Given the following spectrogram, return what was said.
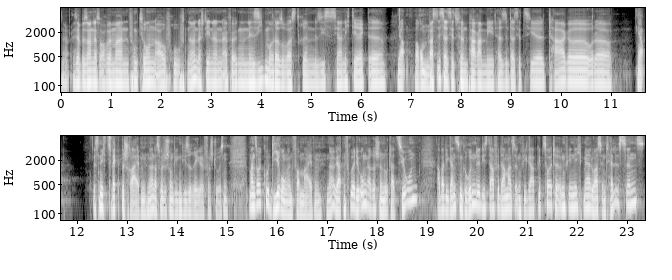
Ja, ist ja besonders auch, wenn man Funktionen aufruft, ne? Da stehen dann einfach irgendeine 7 oder sowas drin. Du siehst es ja nicht direkt. Äh, ja, warum? Ne? Was ist das jetzt für ein Parameter? Sind das jetzt hier Tage oder? Ja. Ist nicht zweckbeschreibend, ne? das würde schon gegen diese Regel verstoßen. Man soll Codierungen vermeiden. Ne? Wir hatten früher die ungarische Notation, aber die ganzen Gründe, die es dafür damals irgendwie gab, gibt es heute irgendwie nicht mehr. Du hast IntelliSense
